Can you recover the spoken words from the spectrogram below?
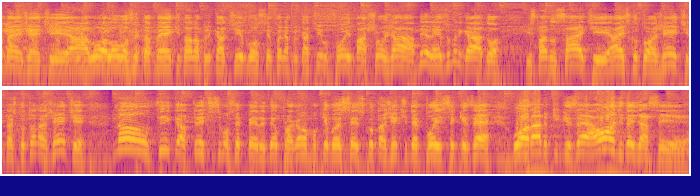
bem, gente. Alô, alô, você também que tá no aplicativo. Você foi no aplicativo? Foi, baixou já? Beleza, obrigado. Está no site. Ah, escutou a gente? Tá escutando a gente? Não fica triste se você perdeu o programa, porque você escuta a gente depois, se quiser. O horário que quiser. Aonde, Dejaci?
